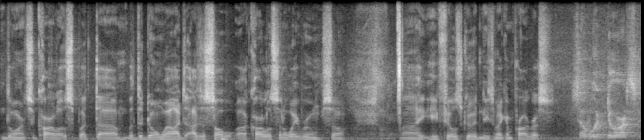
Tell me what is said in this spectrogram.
Dorance and Carlos, but uh, but they're doing well. I, I just saw uh, Carlos in the weight room, so uh, he, he feels good and he's making progress. So with Dorance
